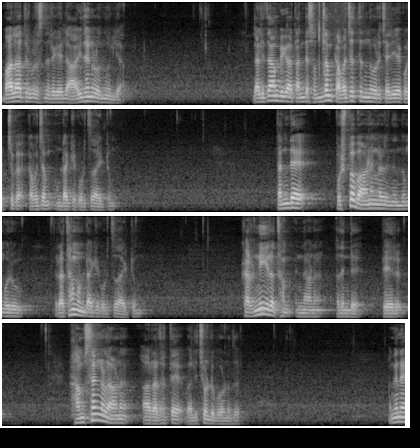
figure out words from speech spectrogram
ബാലാത്രിപുരസുന്ദരി കയ്യിൽ ആയുധങ്ങളൊന്നുമില്ല. ലളിതാംബിക തന്റെ സ്വന്തം കവചത്തിൽ നിന്ന് ഒരു ചെറിയ കൊച്ചു കവചം ഉണ്ടാക്കി കൊടുത്തതായിട്ടും തന്റെ പുഷ്പബാണങ്ങളിൽ നിന്നും ഒരു രഥമുണ്ടാക്കി കൊടുത്തതായിട്ടും കർണീരഥം എന്നാണ് അതിന്റെ പേര്. ഹംസങ്ങളാണ് ആ രഥത്തെ വലിച്ചുകൊണ്ട് പോകുന്നത് അങ്ങനെ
